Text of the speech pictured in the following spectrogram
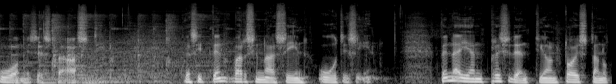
huomisesta asti. Ja sitten varsinaisiin uutisiin. Venäjän presidentti on toistanut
